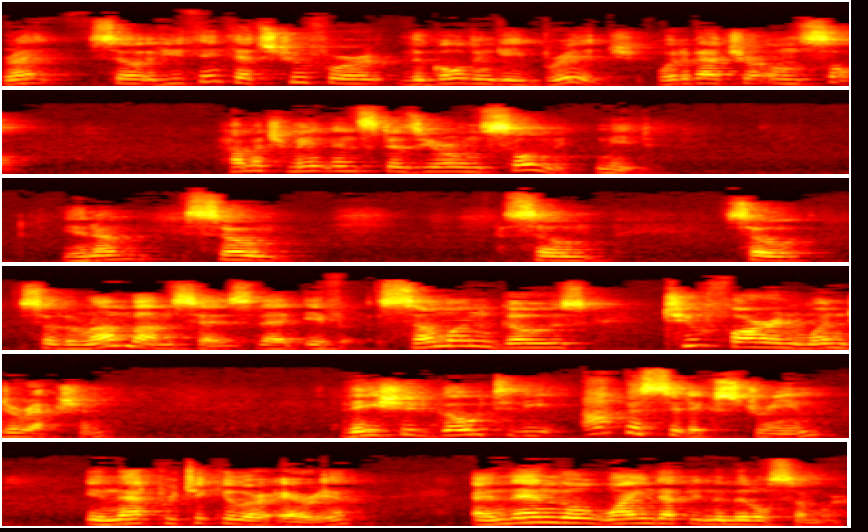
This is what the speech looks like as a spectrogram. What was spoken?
right? So if you think that's true for the golden gate bridge what about your own soul? How much maintenance does your own soul need? You know? So so so so the rambam says that if someone goes too far in one direction, they should go to the opposite extreme in that particular area, and then they'll wind up in the middle somewhere.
